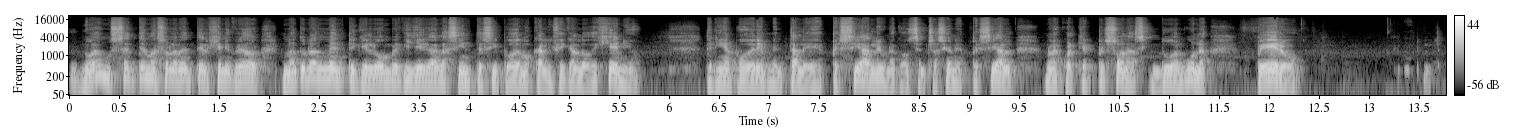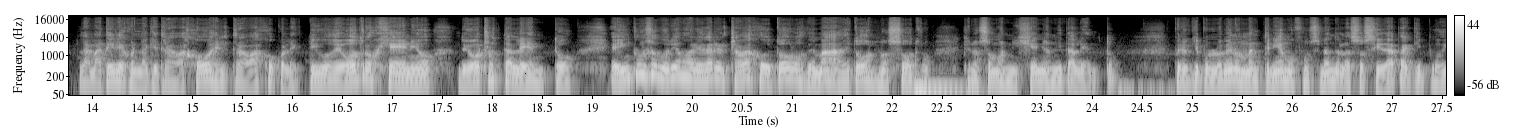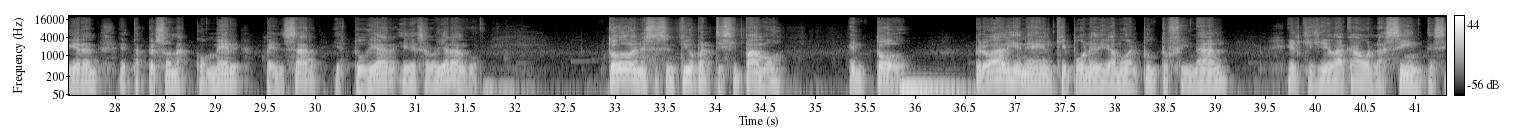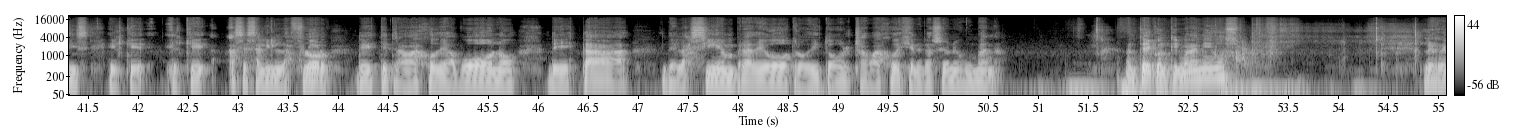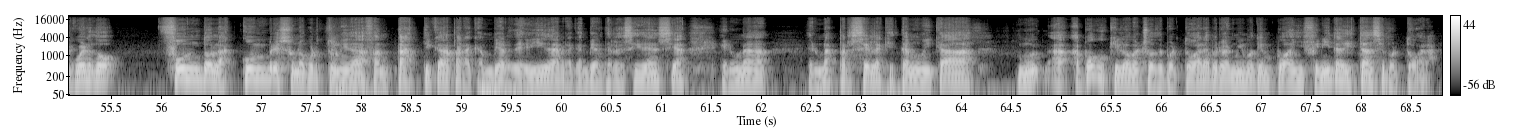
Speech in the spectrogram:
no es un tema solamente del genio creador. Naturalmente que el hombre que llega a la síntesis podemos calificarlo de genio. Tenía poderes mentales especiales, una concentración especial. No es cualquier persona, sin duda alguna. Pero la materia con la que trabajó es el trabajo colectivo de otros genios, de otros talentos, e incluso podríamos agregar el trabajo de todos los demás, de todos nosotros, que no somos ni genios ni talentos, pero que por lo menos manteníamos funcionando la sociedad para que pudieran estas personas comer, pensar estudiar y desarrollar algo. Todo en ese sentido participamos en todo, pero alguien es el que pone, digamos, el punto final el que lleva a cabo la síntesis, el que, el que hace salir la flor de este trabajo de abono, de, esta, de la siembra de otro, y todo el trabajo de generaciones humanas. Antes de continuar amigos, les recuerdo, Fundo Las Cumbres, una oportunidad fantástica para cambiar de vida, para cambiar de residencia en, una, en unas parcelas que están ubicadas a, pocos kilómetros de Puerto Vara, pero al mismo tiempo a infinita distancia de Puerto Vara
